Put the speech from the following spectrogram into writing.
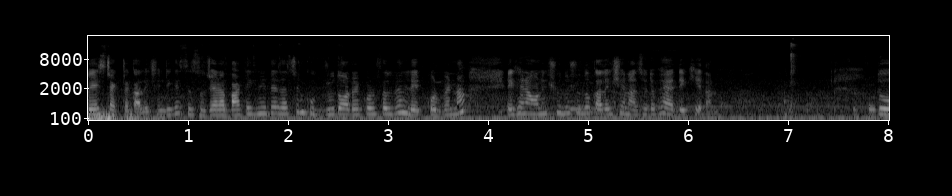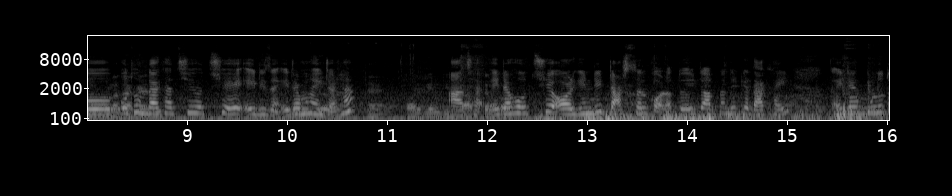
বেস্ট একটা কালেকশন ঠিক আছে? সো যারা বাটিক নিতে যাচ্ছেন, খুব দ্রুত অর্ডার করে ফেলবেন লেট করবেন না। এখানে অনেক সুন্দর সুন্দর কালেকশন আছে, তো ভাইয়া দেখিয়ে দেন। তো প্রথম দেখাচ্ছি হচ্ছে এই ডিজাইন এটা মনে হয় এটার হ্যাঁ? আচ্ছা এটা হচ্ছে অর্গেন্ডি টার্সেল করা। তো এটা আপনাদেরকে দেখাই। এটা মূলত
